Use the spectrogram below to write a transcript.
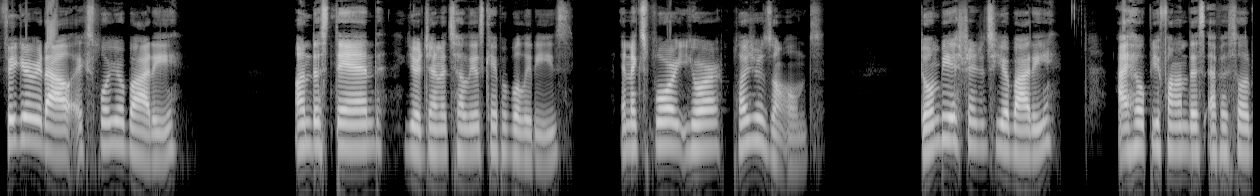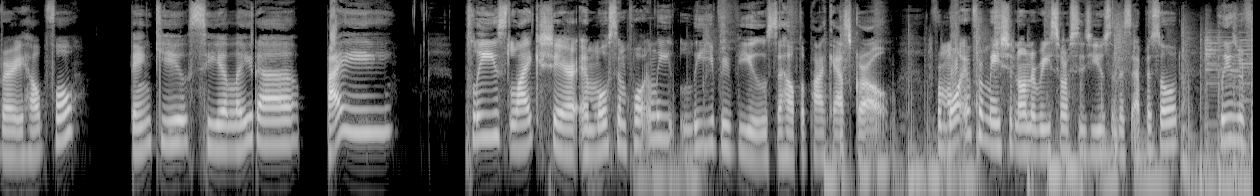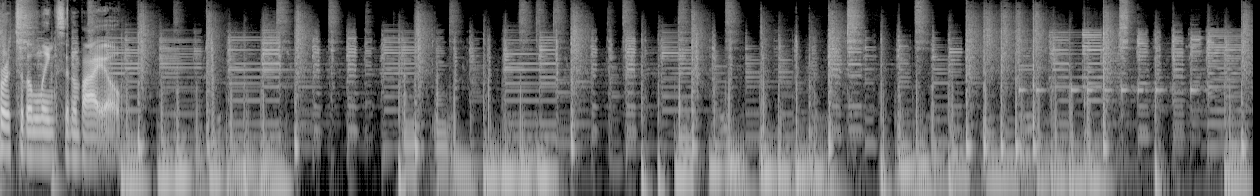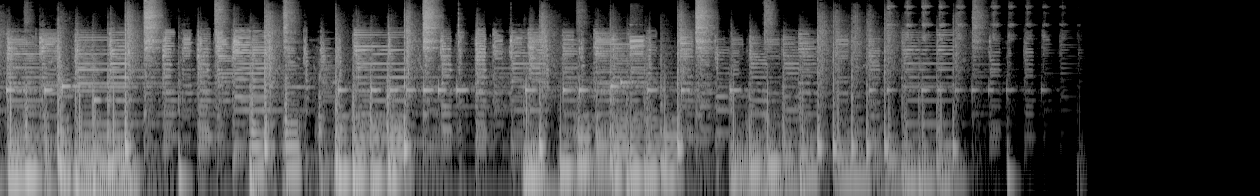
figure it out, explore your body, understand your genitalia's capabilities, and explore your pleasure zones. Don't be a stranger to your body. I hope you found this episode very helpful. Thank you. See you later. Bye. Please like, share, and most importantly, leave reviews to help the podcast grow. For more information on the resources used in this episode, please refer to the links in the bio.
